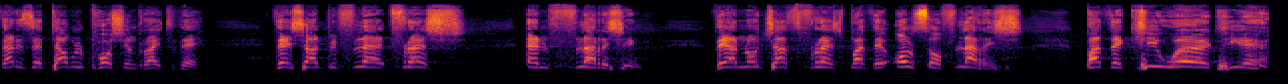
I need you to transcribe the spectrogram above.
That is a double portion right there. They shall be fresh and flourishing. They are not just fresh, but they also flourish. But the key word here,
